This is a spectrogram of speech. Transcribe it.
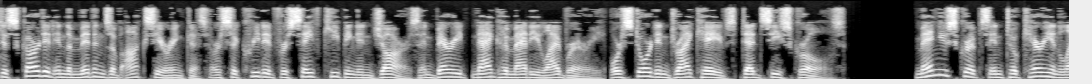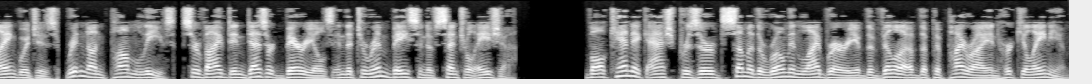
discarded in the middens of Oxyrhynchus or secreted for safe-keeping in jars and buried Nag Hammadi library or stored in dry caves Dead Sea Scrolls. Manuscripts in Tocharian languages, written on palm leaves, survived in desert burials in the Tarim Basin of Central Asia. Volcanic ash preserved some of the Roman library of the Villa of the Papyri in Herculaneum.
